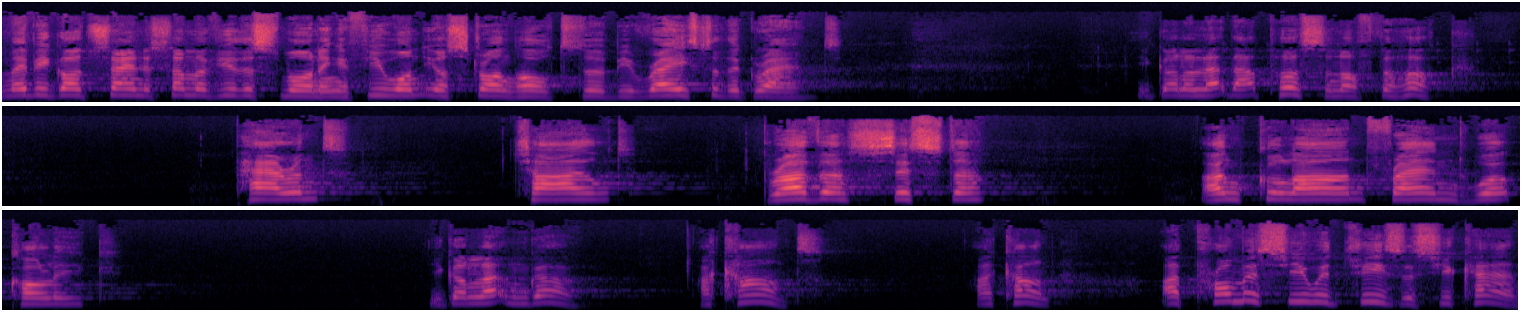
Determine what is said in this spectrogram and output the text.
Maybe God's saying to some of you this morning if you want your stronghold to be razed to the ground, you've got to let that person off the hook. Parent, child, brother, sister, uncle, aunt, friend, work colleague. You've got to let them go. I can't. I can't. I promise you with Jesus, you can.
